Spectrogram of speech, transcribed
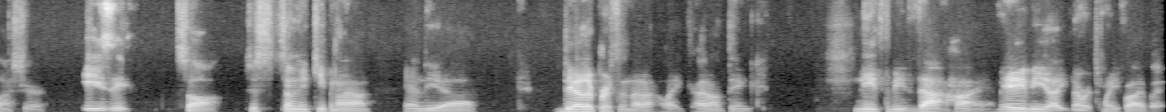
last year. Easy. So just something to keep an eye on. And the uh, the other person that I like, I don't think needs to be that high. Maybe like number twenty five, but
